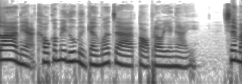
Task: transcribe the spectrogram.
กล้าเนี่ยเขาก็ไม่รู้เหมือนกันว่าจะตอบเรายังไง ใช่ไหม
